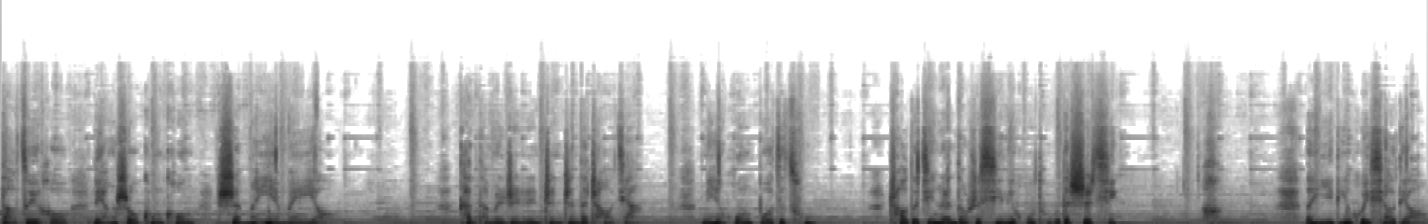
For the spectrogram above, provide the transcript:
到最后两手空空，什么也没有。看他们认认真真的吵架，面红脖子粗，吵的竟然都是稀里糊涂的事情，那一定会笑掉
